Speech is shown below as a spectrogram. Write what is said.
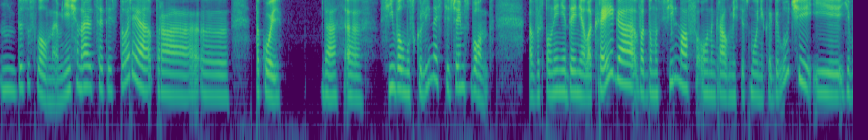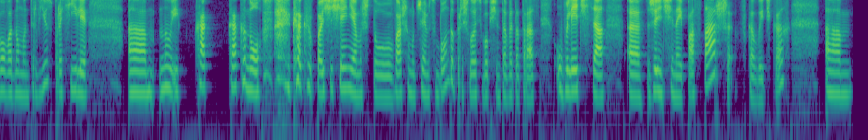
Безусловно. Мне еще нравится эта история про э, такой, да, э, символ мускулинности Джеймс Бонд. В исполнении Дэниела Крейга в одном из фильмов он играл вместе с Моникой Белучи, и его в одном интервью спросили, э, ну и как как оно, как по ощущениям, что вашему Джеймсу Бонду пришлось, в общем-то, в этот раз увлечься э, женщиной постарше, в кавычках, эм,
